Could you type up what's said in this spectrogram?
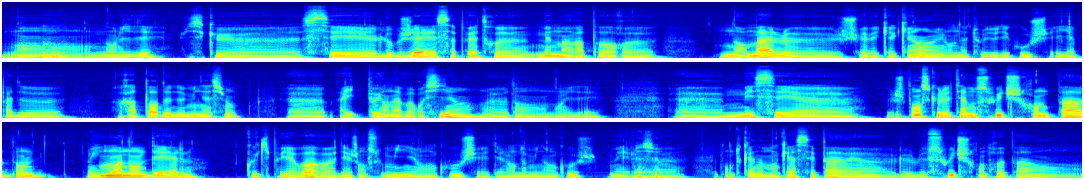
dans, dans l'idée, puisque c'est l'objet. et Ça peut être même un rapport euh, normal. euh, je suis avec quelqu'un et on a tous les deux des couches et il n'y a pas de rapport de domination. Euh, ah, il peut y en avoir aussi hein, euh, dans, dans l'idée. Euh, mais c'est, euh, je pense que le terme switch rentre pas dans le, Oui. moins dans le DL. Coup qu'il peut y avoir des gens soumis en couche et des gens dominants en couche, mais le- en tout cas dans mon cas, c'est pas euh, le, le switch rentre pas en,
